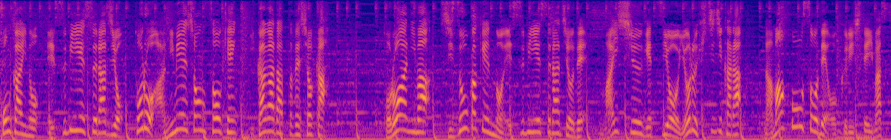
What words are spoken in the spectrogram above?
今回の SBS ラジオトロアニメーション総研いかがだったでしょうか？トロアニは静岡県の SBS ラジオで毎週月曜夜7時から生放送でお送りしています。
